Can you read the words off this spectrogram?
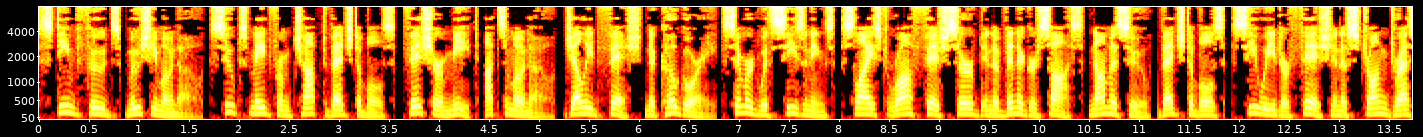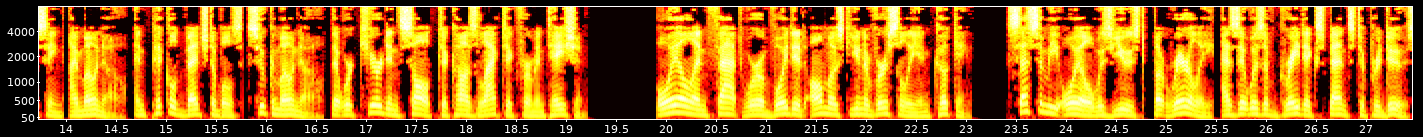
steamed foods mushimono, soups made from chopped vegetables, fish or meat jellied fish simmered with seasonings, sliced raw fish served in a vinegar sauce namasu, vegetables, seaweed or fish in a strong dressing aemono, and pickled vegetables tsukemono that were cured in salt to cause lactic fermentation. Oil and fat were avoided almost universally in cooking. Sesame oil was used, but rarely, as it was of great expense to produce.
